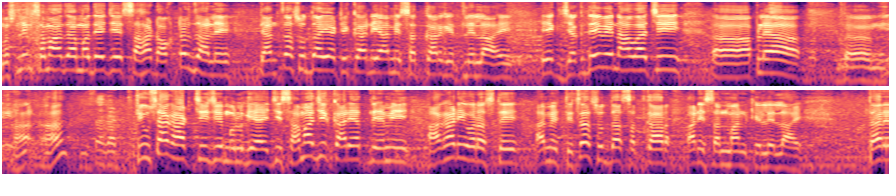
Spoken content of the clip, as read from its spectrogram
मुस्लिम समाजामध्ये जे सहा डॉक्टर झाले त्यांचासुद्धा या ठिकाणी आम्ही सत्कार घेतलेला आहे. एक जगदेवे नावाची आपल्या तिवसाघाटची घाटची जी मुलगी आहे जी सामाजिक कार्यात नेहमी आघाडीवर असते आम्ही तिचासुद्धा सत्कार आणि सन्मान केलेला आहे. तर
